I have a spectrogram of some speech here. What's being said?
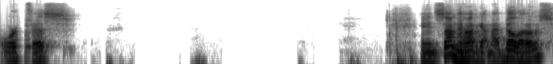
orifice. And somehow I've got my bellows.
